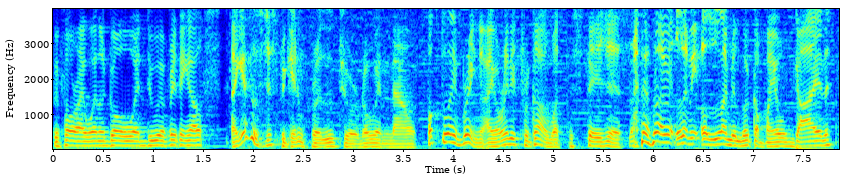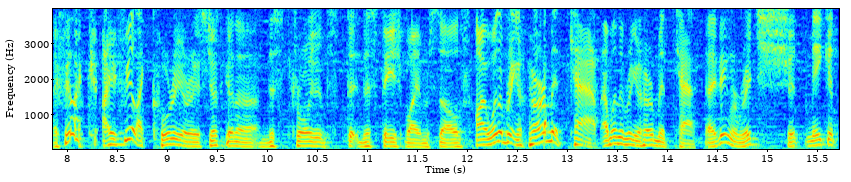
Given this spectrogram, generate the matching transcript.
before I want to go and do everything else. I guess let's just begin Prelude to Ruin now. What do I bring? I already forgot what the stage is. let, me, let me let me look up my own guide. I feel like I feel like Courier is just gonna destroy the stage by himself. I want to bring a Hermit Cat. I want to bring a Hermit Cat. I think Rich should make it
